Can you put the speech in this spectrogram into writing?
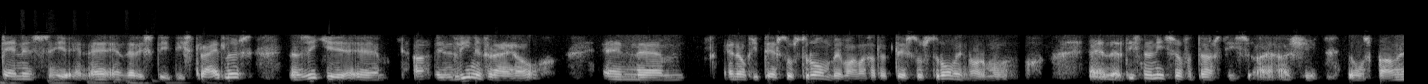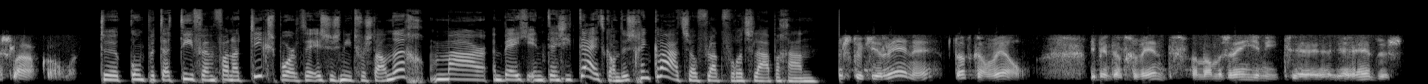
tennis en, en, en er is die, die strijdlust. Dan zit je uh, adrenaline vrij hoog. En, um, en ook je testosteron. Bij mannen gaat het testosteron enorm omhoog. En het is nou niet zo fantastisch als je wil ontspannen en slaap komen. Te competitief en fanatiek sporten is dus niet verstandig. Maar een beetje intensiteit kan dus geen kwaad zo vlak voor het slapen gaan. Een stukje rennen, dat kan wel. je bent dat gewend, want anders ren je niet. Je, hè, dus,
